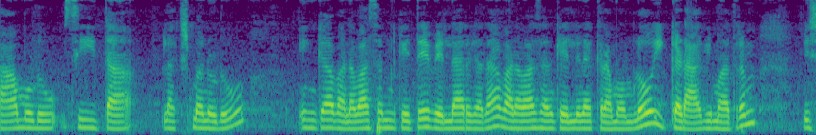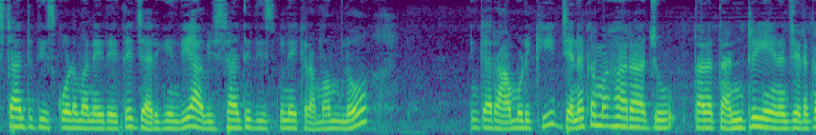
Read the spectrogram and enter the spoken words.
రాముడు సీత లక్ష్మణుడు ఇంకా వనవాసంకి అయితే వెళ్ళారు కదా. వనవాసానికి వెళ్ళిన క్రమంలో ఇక్కడ ఆగి మాత్రం విశ్రాంతి తీసుకోవడం అనేది అయితే జరిగింది. ఆ విశ్రాంతి తీసుకునే క్రమంలో ఇంకా రాముడికి జనక మహారాజు తన తండ్రి అయిన జనక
